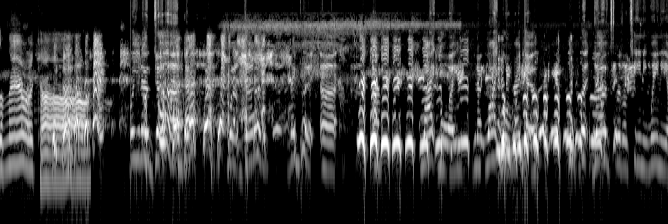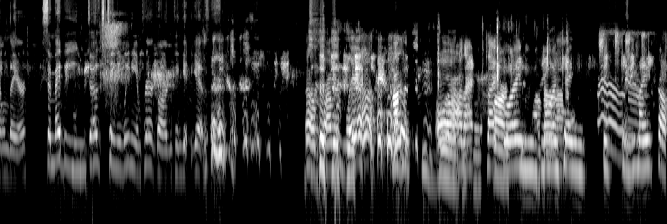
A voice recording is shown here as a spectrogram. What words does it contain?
America. Well, you know, Doug. well, Doug, they put uh, uh, white boy, you know, white boy radio. They put Doug's little teeny weeny on there, so maybe Doug's teeny weeny and Prayer Garden can get together. Oh, probably. oh, that that Sorry. green 1960s makeup.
